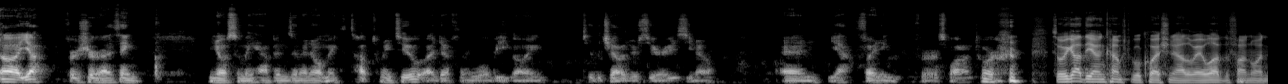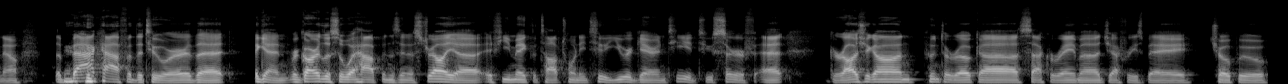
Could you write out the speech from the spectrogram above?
Uh, yeah, for sure. I think, you know, if something happens and I don't make the top 22, I definitely will be going to the Challenger Series, you know, and yeah, fighting for a spot on tour. So we got the uncomfortable question out of the way. We'll have the fun one now. The back half of the tour that again, regardless of what happens in Australia, if you make the top 22, you are guaranteed to surf at Grajagan, Punta Roca, Saquarema, Jeffreys Bay, Chopu,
